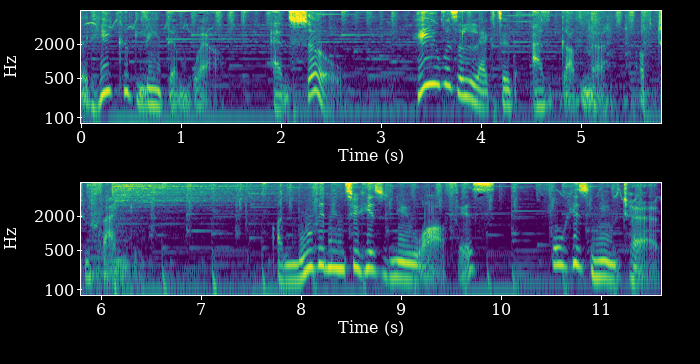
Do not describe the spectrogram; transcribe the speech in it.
that he could lead them well, and so he was elected as governor of Tufangi. On moving into his new office for his new term,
